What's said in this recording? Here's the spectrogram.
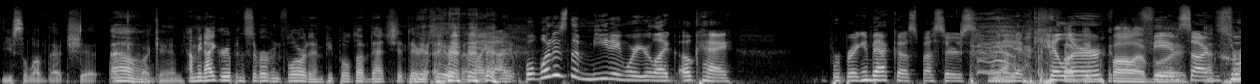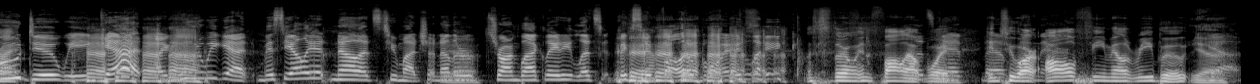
used to love that shit. Like, oh, fucking I mean, I grew up in suburban Florida, and people love that shit there Yeah. too. But like, I, But what is the meeting where you're like, okay, we're bringing back Ghostbusters. We yeah. need a killer theme song. That's who right. do we get? Like, who do we get? Missy Elliott? No, that's too much. Another yeah. strong black lady? Let's mix in Fallout Boy. Like, let's throw in Fall Out Boy into our in all-female reboot. Yeah. yeah.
